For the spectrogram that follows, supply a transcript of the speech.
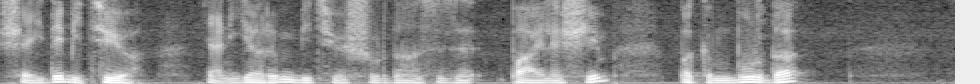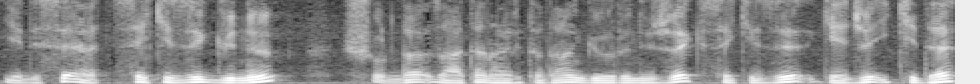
şeyde bitiyor. Yani yarın bitiyor. Şuradan size paylaşayım. Bakın burada 7'si evet 8'i günü şurada zaten haritadan görünecek. 8'i gece 2'de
